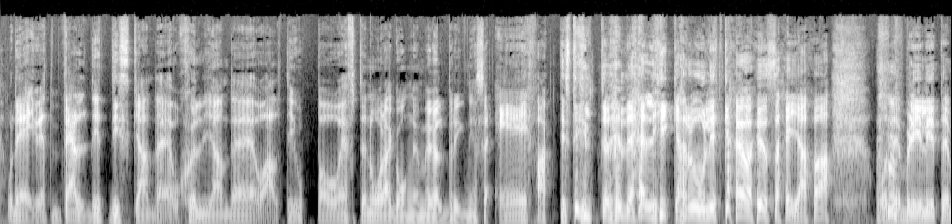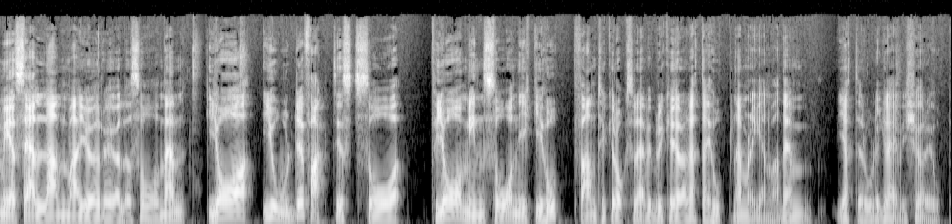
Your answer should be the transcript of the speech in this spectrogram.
Och det är ju ett väldigt diskande och sköljande och alltihopa. Och efter några gånger med ölbryggning så är faktiskt inte det där lika roligt kan jag ju säga. Va? Och det blir lite mer sällan man gör öl och så. Men jag gjorde faktiskt så, för jag och min son gick ihop. För han tycker också det, vi brukar göra detta ihop nämligen. Va? Det är en jätterolig grej vi kör ihop.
